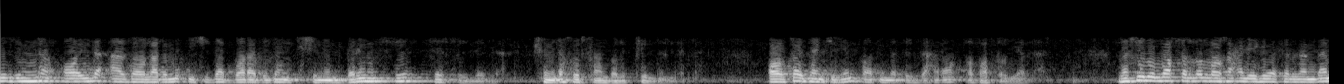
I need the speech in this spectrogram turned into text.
o'zimni oila a'zolarimni ichida boradigan kishining birinchisi sizsiz dedilar. Shunda xursand bo'lib keldim dedi. Olti oydan keyin fotima zahro vafot qilganlar. Rasululloh sollallohu alayhi vasallamdan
